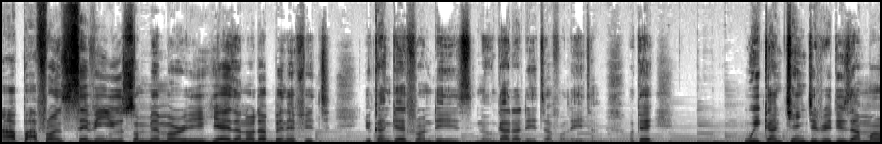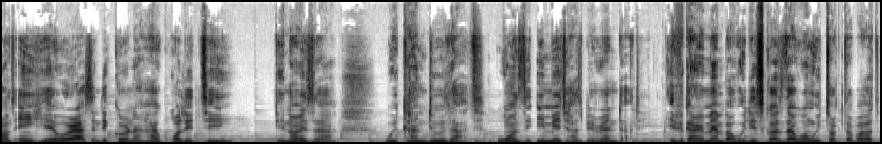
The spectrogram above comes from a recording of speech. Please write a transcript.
Now, apart from saving you some memory, here is another benefit you can get from this, you know, gather data for later. Okay, we can change the radius amount in here, whereas in the Corona high quality denoiser, we can't do that once the image has been rendered. If you can remember, we discussed that when we talked about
